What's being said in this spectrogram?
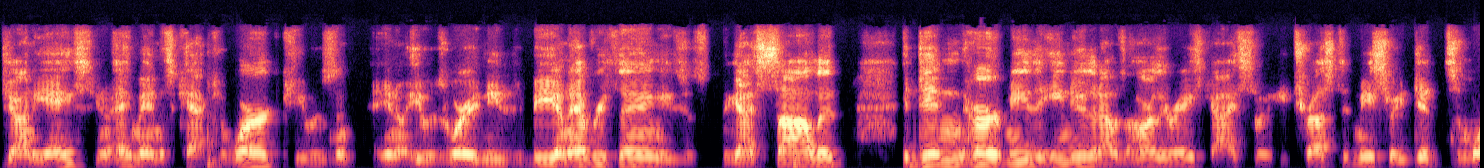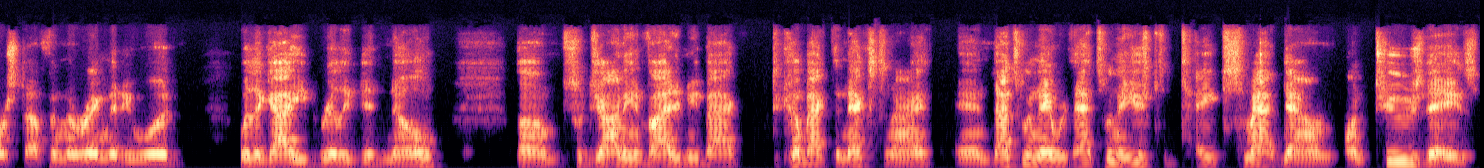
Johnny Ace. You know, hey man, this cat can work. He was, you know, he was where he needed to be on everything. He's just the guy's solid. It didn't hurt me that he knew that I was a Harley race guy, so he trusted me. So he did some more stuff in the ring that he would with a guy he really didn't know. Um, so Johnny invited me back to come back the next night, and that's when they were. That's when they used to tape SmackDown on Tuesdays,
